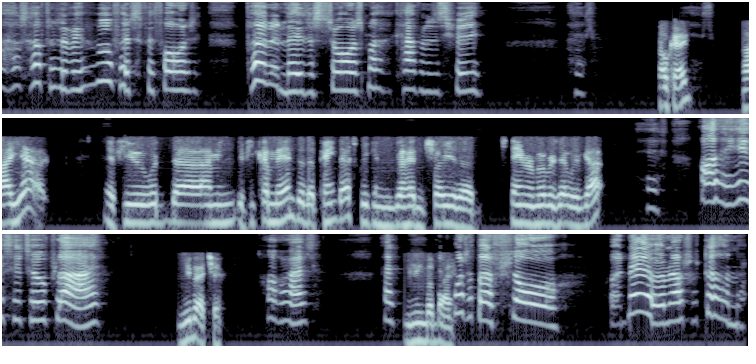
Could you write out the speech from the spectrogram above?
I was hoping to remove it before it permanently destroys my cabinetry. Okay. Uh, yeah. If you would, uh, I mean, if you come in to the paint desk, we can go ahead and show you the stain removers that we've got? Yes. Are they easy to apply? You betcha. All right. Mm, bye bye. What about floor? Uh, no, I'm not done.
